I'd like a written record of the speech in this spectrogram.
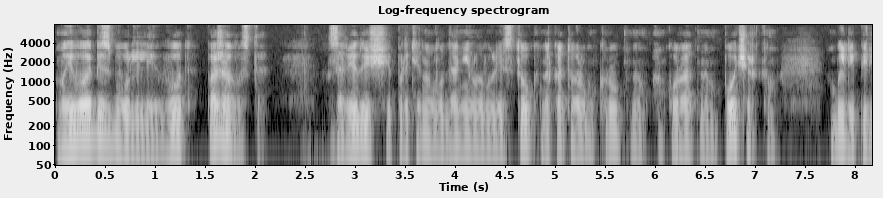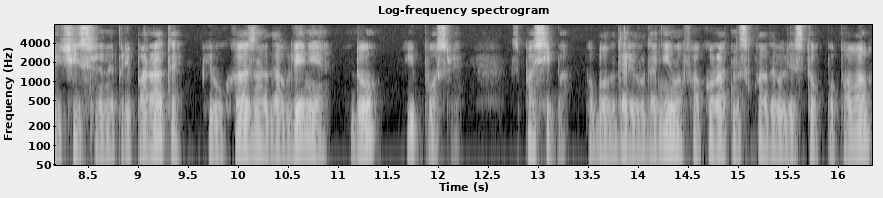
«Мы его обезболили. Вот, пожалуйста». Заведующий протянула Данилову листок, на котором крупным аккуратным почерком были перечислены препараты и указано давление до и после. «Спасибо», — поблагодарил Данилов, аккуратно складывая листок пополам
